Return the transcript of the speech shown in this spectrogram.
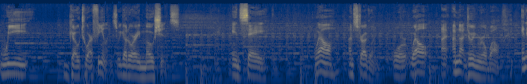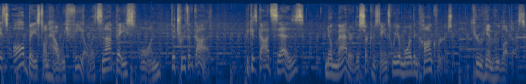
we go to our feelings, we go to our emotions and say, Well, I'm struggling, or Well, I, am not doing real well. And it's all based on how we feel, it's not based on the truth of God. Because God says, no matter the circumstance, we are more than conquerors through Him who loved us.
